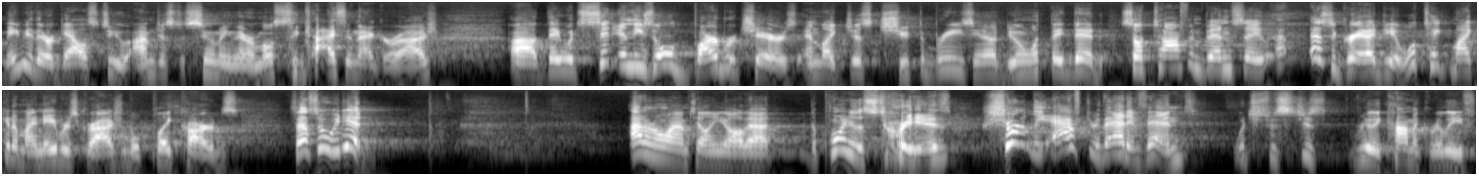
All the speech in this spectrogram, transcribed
maybe they were gals too, I'm just assuming they were mostly guys in that garage, uh, they would sit in these old barber chairs and like just shoot the breeze, you know, doing what they did. So Toff and Ben say, that's a great idea. We'll take Micah to my neighbor's garage and we'll play cards. So that's what we did. I don't know why I'm telling you all that. The point of the story is, shortly after that event, which was just really comic relief,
